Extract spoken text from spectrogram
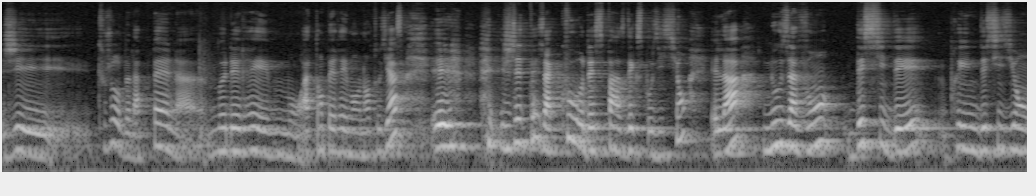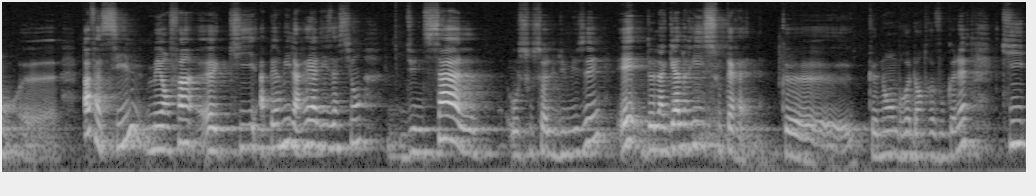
j'ai toujours de la peine à modérer, à tempérer mon enthousiasme. Et j'étais à court d'espace d'exposition. Et là, nous avons décidé, pris une décision euh, pas facile, mais enfin euh, qui a permis la réalisation d'une salle au sous-sol du musée et de la galerie souterraine que, nombre d'entre vous connaissent, qui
